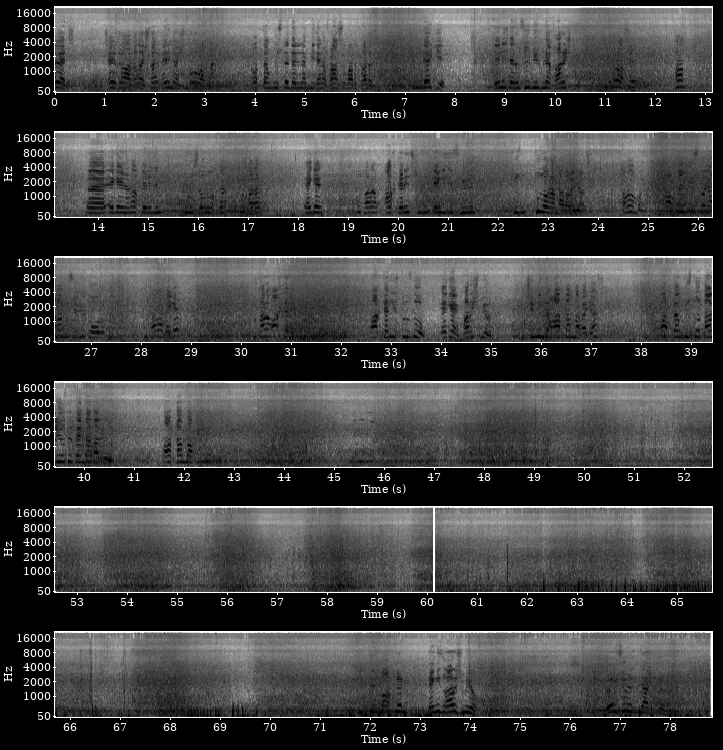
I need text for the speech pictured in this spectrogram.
Evet sevgili arkadaşlar benim yaşımda olanlar Kaptan Guste denilen bir tane Fransız vardı tanır. Şimdi der ki denizlerin suyu birbirine karışmıyor. Şimdi burası tam e, Ege ile Akdeniz'in buluştuğu nokta bu taraf Ege bu taraf Akdeniz şimdi denizin suyunun tuz, tuz oranına bakacağız. Tamam mı? Kaptan Gusto yalan söylüyor doğru. Bu taraf Ege taraf Akdeniz. Tuzlu. Ege karışmıyor. Şimdi de alttan bakacağız. Kaptan Gusto dalıyordu ben de dalıyorum. Alttan bakıyorum. Gittim baktım deniz karışmıyor. Görüşürüz bir dahaki.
